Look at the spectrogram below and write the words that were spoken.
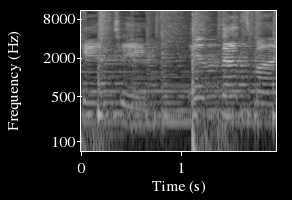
can't take, and that's my.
